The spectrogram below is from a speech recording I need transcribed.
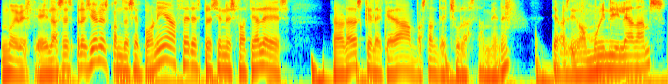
Muy bestia. Y las expresiones, cuando se ponía a hacer expresiones faciales, la verdad es que le quedaban bastante chulas también, ¿eh? Ya os digo, muy Neil Adams,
